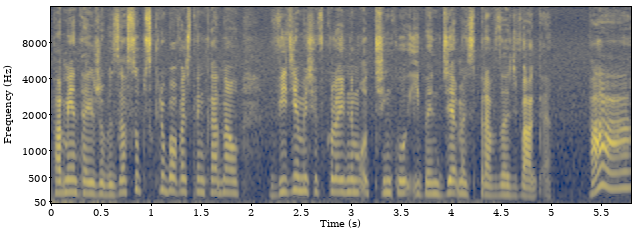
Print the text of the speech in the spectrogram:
Pamiętaj, żeby zasubskrybować ten kanał. Widzimy się w kolejnym odcinku i będziemy sprawdzać wagę. Pa!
